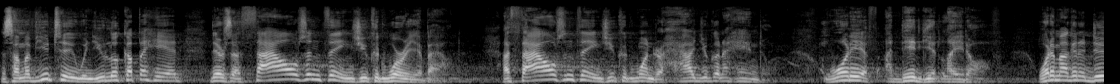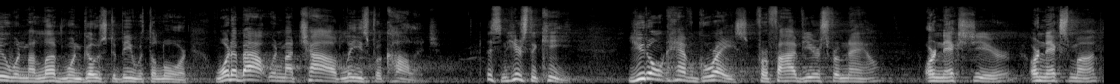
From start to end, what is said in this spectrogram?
And some of you too, when you look up ahead, there's a thousand things you could worry about. A thousand things you could wonder how you're going to handle. What if I did get laid off? What am I going to do when my loved one goes to be with the Lord? What about when my child leaves for college? Listen, here's the key. You don't have grace for five years from now, or next year, or next month,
